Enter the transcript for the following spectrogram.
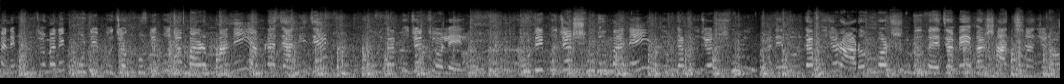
মানে মানে মানেই আমরা জানি যে দুর্গা চলে এলো। পুজোর শুরু মানেই দুর্গা শুরু। মানে দুর্গা আড়ম্বর শুরু হয়ে যাবে, এবার সাজ সাজ রং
